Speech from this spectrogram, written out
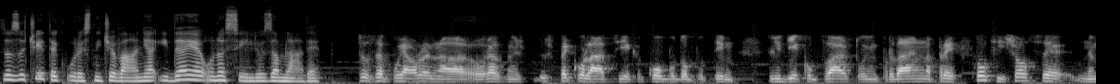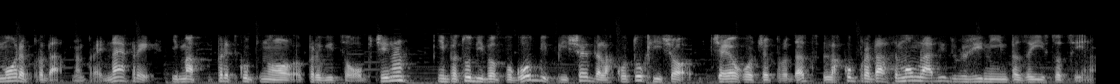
za začetek uresničevanja ideje o naselju za mlade so se pojavljale razne špekulacije, kako bodo potem ljudje kupovali to in prodajali naprej. To hišo se ne more prodati naprej. Najprej ima predkupno pravico občina. In pa tudi v pogodbi piše, da lahko to hišo, če jo hoče prodati, lahko proda samo mladi družini in pa za isto ceno.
